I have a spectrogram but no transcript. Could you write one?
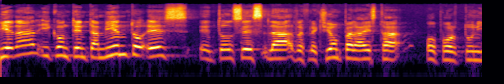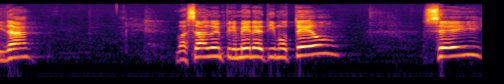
Piedad y contentamiento es entonces la reflexión para esta oportunidad. Basado en 1 Timoteo 6,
